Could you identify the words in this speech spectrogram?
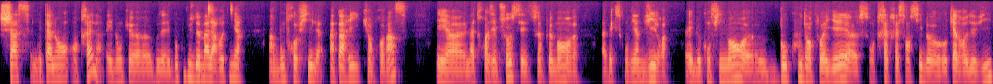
chassent les talents entre elles. Et donc, euh, vous avez beaucoup plus de mal à retenir un bon profil à Paris qu'en province. Et euh, la troisième chose, c'est tout simplement, euh, avec ce qu'on vient de vivre et le confinement, beaucoup d'employés sont très, très sensibles au cadre de vie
